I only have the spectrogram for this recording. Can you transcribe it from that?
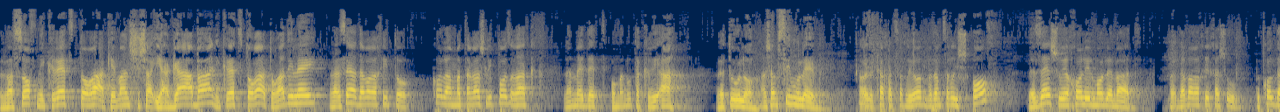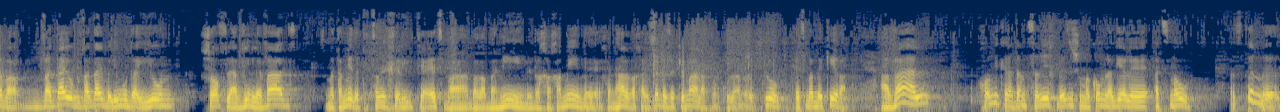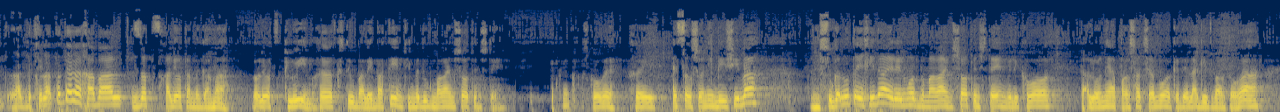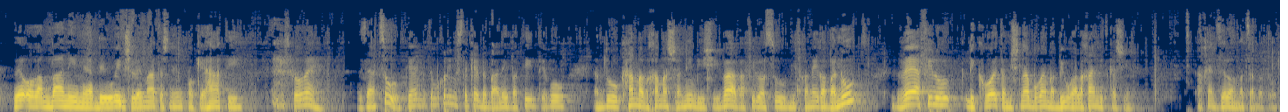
ובסוף נקראת תורה, כיוון שיהגה בה נקראת תורה, תורה דילי, וזה הדבר הכי טוב. כל המטרה שלי פה זה רק למד את אומנות הקריאה, ותו לא. עכשיו שימו לב, זה ככה צריך להיות, ואדם צריך לשאוף לזה שהוא יכול ללמוד לבד. הדבר הכי חשוב, בכל דבר, ודאי ובוודאי בלימוד העיון, שאוף להבין לבד, זאת אומרת, תמיד אתה צריך להתייעץ ברבנים ובחכמים וכן הלאה וכיוצא בזה, כי מה אנחנו כולנו, כלום, אצבע בקירה. אבל, בכל מקרה, אדם צריך באיזשהו מקום להגיע לעצמאות. אז אתם רק בתחילת הדרך, אבל זאת צריכה להיות המגמה. לא להיות תלויים, אחרת כשתהיו בעלי בתים, תלמדו גמרא עם שוטנשטיין. כן, כמו שקורה, אחרי עשר שנים בישיבה, המסוגלות היחידה היא ללמוד גמרא עם שוטנשטיין ולקרוא את עלוני הפרשת שבוע כדי להגיד דבר תורה, ואו רמב"נים מהביאורים שלמטה, שנראים כמו קהתי, זה מה שקורה. וזה עצוב, כן? אתם יכולים להסתכל בבעלי בתים, תראו, למדו כמה וכמה שנים בישיבה, ואפילו עשו מבחני רבנות, ואפילו לקרוא את המשנה ברורה עם הביאור ההלכה הם מתקשים. לכן זה לא המצב הטוב.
